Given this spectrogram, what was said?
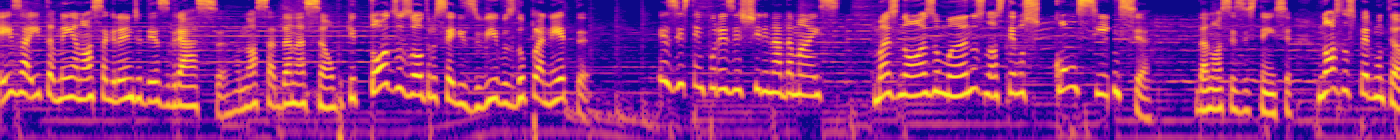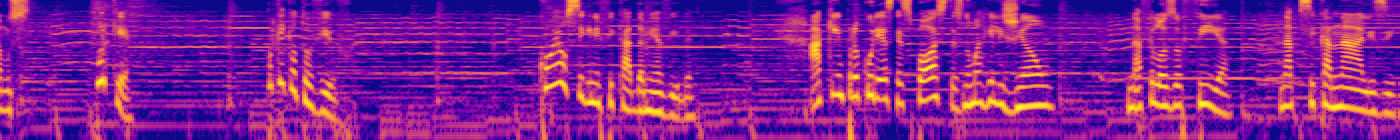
Eis aí também a nossa grande desgraça, a nossa danação, porque todos os outros seres vivos do planeta existem por existir e nada mais. Mas nós, humanos, nós temos consciência da nossa existência. Nós nos perguntamos: por quê? Por que, que eu estou vivo? Qual é o significado da minha vida? Há quem procure as respostas numa religião, na filosofia, na psicanálise,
